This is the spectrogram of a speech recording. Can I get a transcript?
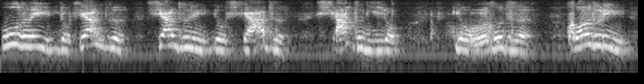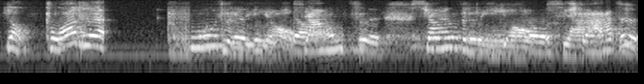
屋子里有箱子，箱子里有匣子，匣子里有有盒子，盒子里有镯子。屋子里有箱子，箱子里有匣子，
